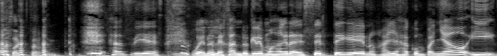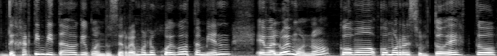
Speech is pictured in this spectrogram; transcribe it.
Exactamente. Así es. Bueno, Alejandro, queremos agradecerte que nos hayas acompañado y dejarte invitado a que cuando cerremos los juegos también evaluemos, ¿no? Cómo, cómo resultó esto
